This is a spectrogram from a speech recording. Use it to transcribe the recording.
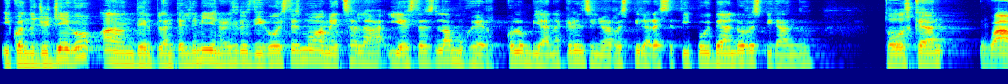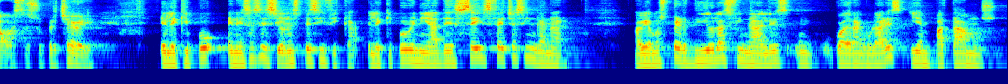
Y cuando yo llego a donde el plantel de millonarios les digo, este es Mohamed Salah y esta es la mujer colombiana que le enseñó a respirar a este tipo y veanlo respirando, todos quedan, wow, esto es súper chévere. El equipo, en esa sesión específica, el equipo venía de seis fechas sin ganar. Habíamos perdido las finales cuadrangulares y empatamos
